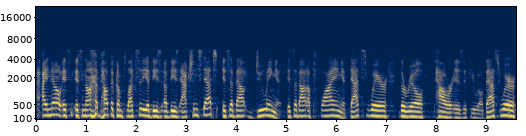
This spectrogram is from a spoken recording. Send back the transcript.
I know it's, it's not about the complexity of these, of these action steps. It's about doing it. It's about applying it. That's where the real power is, if you will. That's where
